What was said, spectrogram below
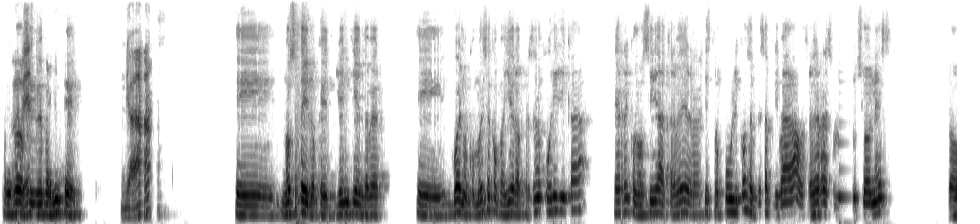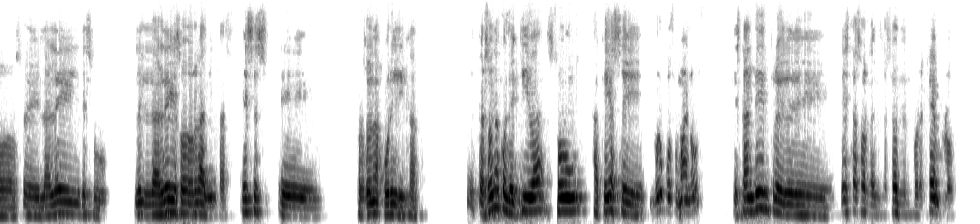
Profesor, si me permite. Ya. Eh, no sé, lo que yo entiendo, a ver. eh, bueno, como dice el compañero, persona jurídica es reconocida a través del registro público, empresa privada, o a través de resoluciones, los, eh, la ley de su, las leyes orgánicas. Esa es eh, persona jurídica. Persona colectiva son aquellos eh, grupos humanos que están dentro de, de estas organizaciones. Por ejemplo,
